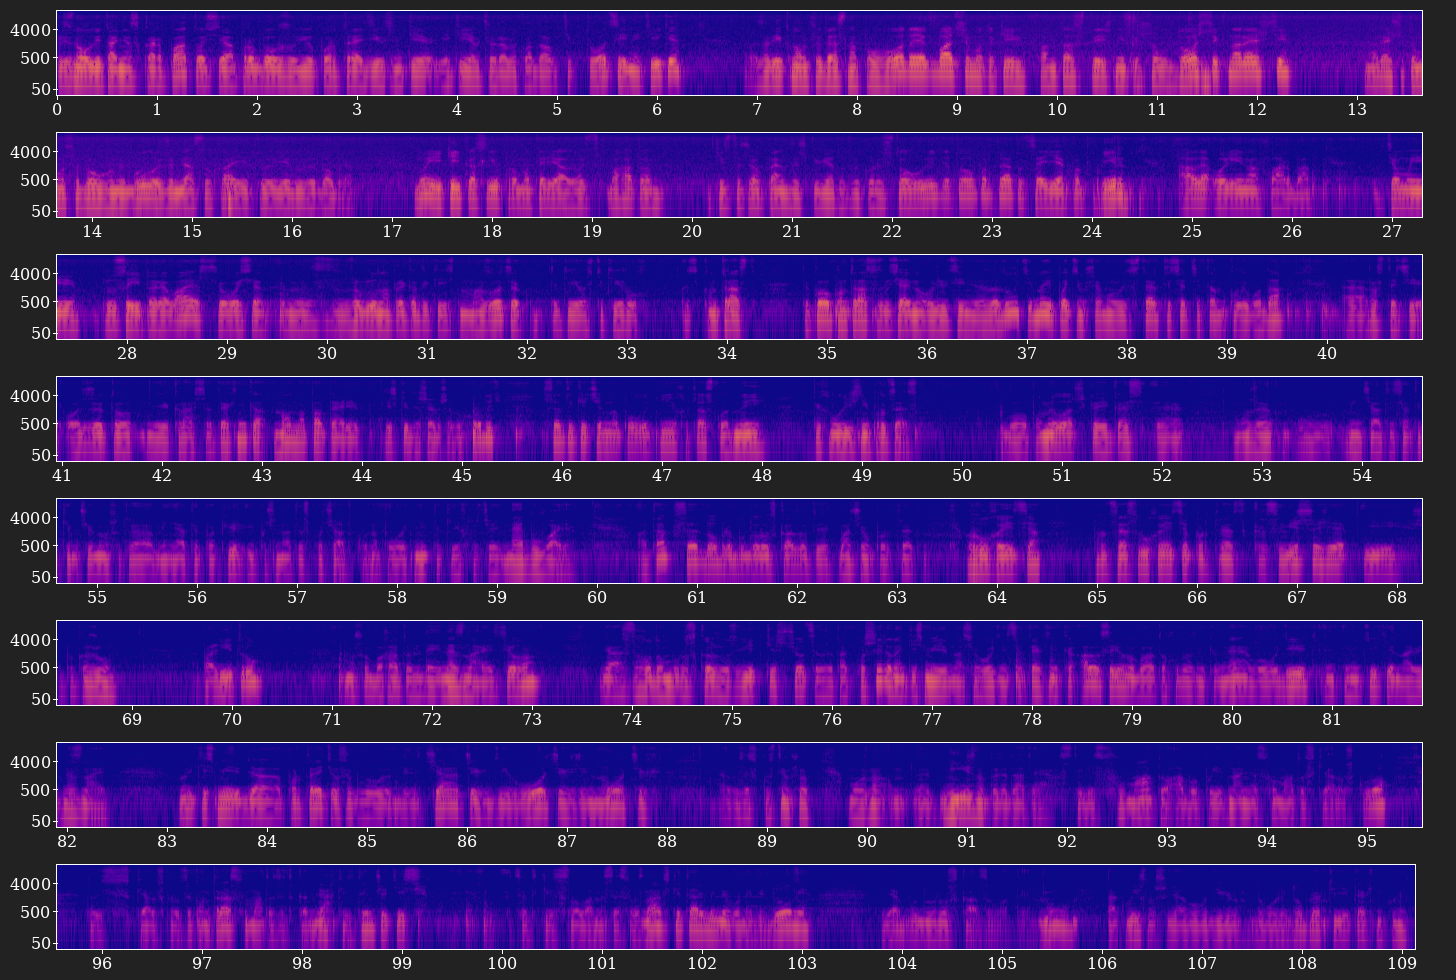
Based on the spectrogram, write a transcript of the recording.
І знову вітання з Карпат. Ось я продовжую портрет дівчинки, який я вчора викладав в Тіктоці, і не тільки. За вікном чудесна погода, як бачимо, такий фантастичний пішов дощик нарешті. Нарешті, тому що довго не було, земля суха і є дуже добре. Ну і кілька слів про матеріали. Ось багато кісточок пензличків я тут використовую для того портрету. Це є папір, але олійна фарба. В цьому і плюси і переваги, що ось я е, зроблю, наприклад, якийсь мазочок, такий ось такий рух. Ось контраст. Такого контрасту, звичайно, олівці не дадуть, ну і потім ще можуть стертися, чи там, коли вода е, розтече. Отже, то є краща техніка, але на папері трішки дешевше виходить, все-таки, чим на полотні, хоча складний технологічний процес. Бо помилочка якась е, може увінчатися таким чином, що треба міняти папір і починати спочатку. На полотні таких речей не буває. А так все добре, буду розказувати. Як бачимо, портрет рухається, процес рухається, портрет красивіше є. І ще покажу палітру, тому що багато людей не знають цього. Я згодом розкажу, звідки, що це вже так поширено, в якійсь мірі на сьогодні ця техніка, але все рівно багато художників не володіють і не тільки навіть не знають. Ну, в якійсь мірі для портретів, особливо дитячих, дівочих, жіночих, е, в зв'язку з тим, що можна е, ніжно передати в стилі сфумато або поєднання сфумато з кіароскуро. Тобто кіароскуро це контраст, сфумато це така м'якість, димчатість. Це такі слова мистецтвознавські терміни, вони відомі. Я буду розказувати. Ну, так вийшло, що я володію доволі добре тією технікою.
